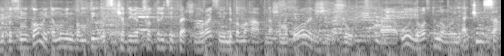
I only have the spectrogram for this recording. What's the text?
випускником, і тому він в 1931 році він допомагав нашому коледжу е, у його становленні. А чим саме?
